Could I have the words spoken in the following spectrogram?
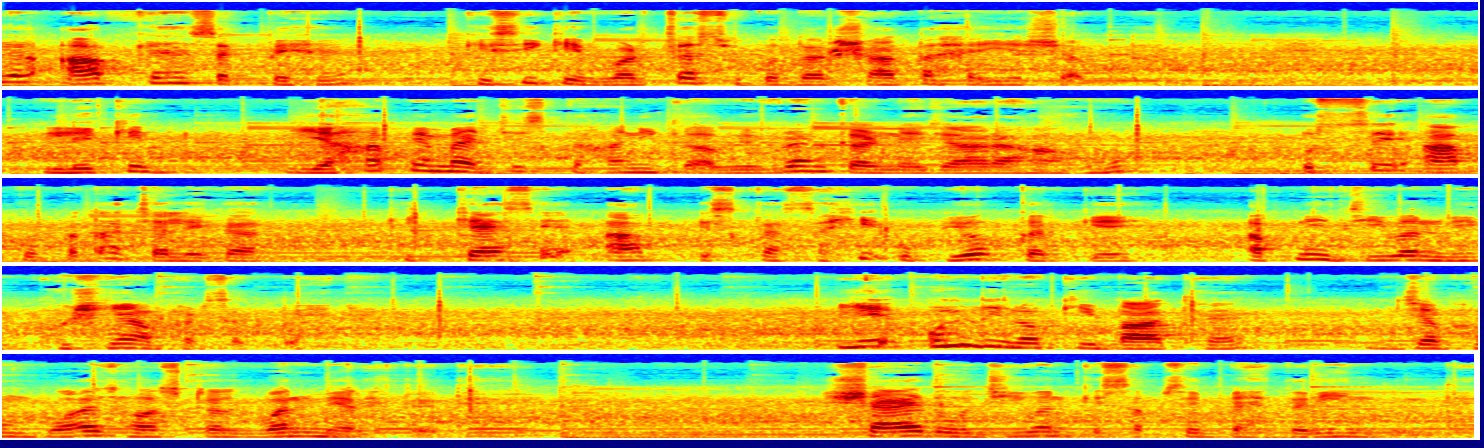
या आप कह सकते हैं, किसी के वर्चस्व को दर्शाता है ये शब्द। लेकिन यहाँ पे मैं जिस कहानी का विवरण करने जा रहा हूँ, उससे आपको पता चलेगा कि कैसे आप इसका सही उपयोग करके अपने जीवन में खुशियाँ भर सकते हैं। ये उन दिनों की बात है, जब हम बॉयज़ हॉस्टल वन में रहते थे। शायद वो जीवन के सबसे बेहतरीन दिन थे।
